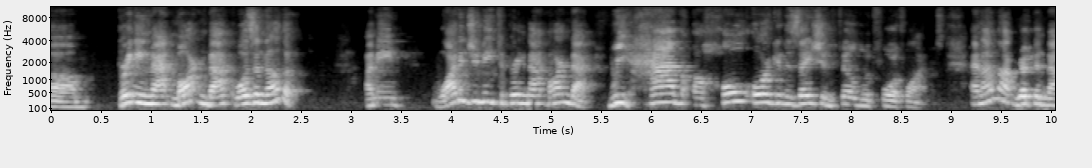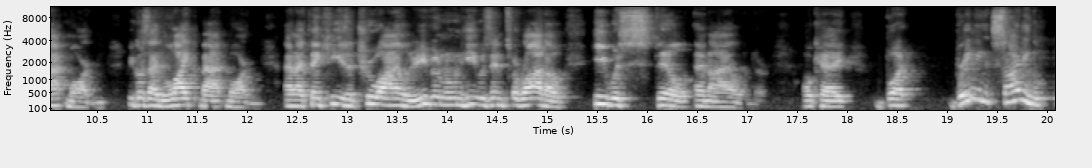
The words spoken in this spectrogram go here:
Um, bringing Matt Martin back was another. I mean, Why did you need to bring Matt Martin back? We have a whole organization filled with fourth liners. And I'm not ripping Matt Martin because I like Matt Martin. And I think he's a true Islander. Even when he was in Toronto, he was still an Islander. Okay. But bringing, signing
